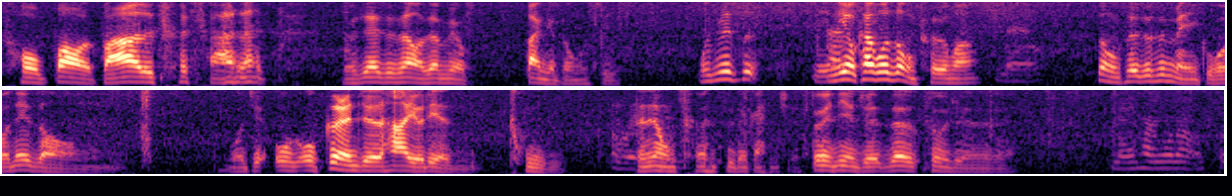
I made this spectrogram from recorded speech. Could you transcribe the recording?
丑爆了！把他的车砸烂。我现在身上好像没有半个东西。我觉得这，你你有看过这种车吗？没有。这种车就是美国那种。我觉我我个人觉得它有点土的那种车子的感觉，对，你也觉得这这么觉得对不对？没看过那种车。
